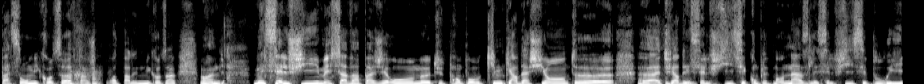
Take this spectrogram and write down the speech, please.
passons Microsoft, hein, j'ai le droit de parler de Microsoft, on va me dire, mais selfie, mais ça va pas Jérôme, tu te prends pour Kim Kardashian, euh, euh, à te faire des selfies, c'est complètement naze, les selfies, c'est pourri,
